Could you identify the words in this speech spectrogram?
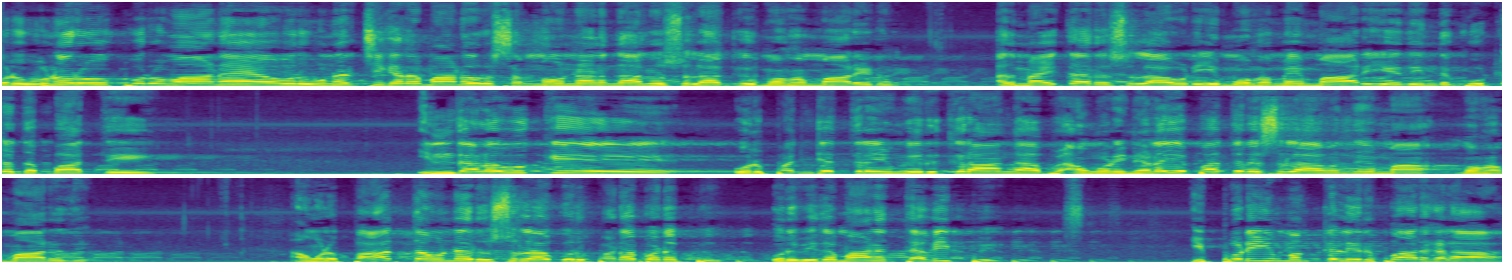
ஒரு உணர்வுபூர்வமான ஒரு உணர்ச்சிகரமான ஒரு சம்பவம் நடந்தாலும் ரசுலாவுக்கு முகம் மாறிடும். அது மாதிரி தான் ரசுலாவுடைய முகமே மாறியது. இந்த கூட்டத்தை பார்த்து இந்த அளவுக்கு ஒரு பஞ்சத்தில் இவங்க இருக்கிறாங்க. அவங்களுடைய நிலையை பார்த்து ரிசுலா வந்து மா முகம் மாறுது. அவங்கள பார்த்த உடனே ஒரு படபடப்பு ஒரு விதமான தவிப்பு. இப்படியும் மக்கள் இருப்பார்களா?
